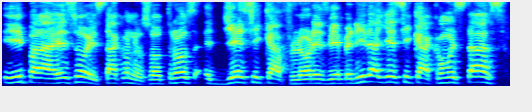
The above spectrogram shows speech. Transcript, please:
Y para eso está con nosotros Jessica Flores. Bienvenida Jessica, ¿cómo estás?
